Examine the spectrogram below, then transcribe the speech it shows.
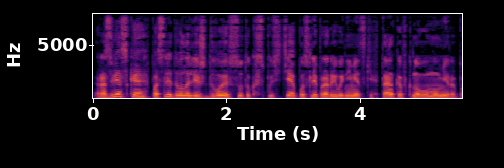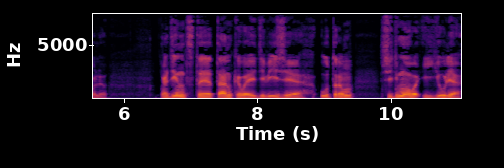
Развязка последовала лишь двое суток спустя после прорыва немецких танков к Новому Мирополю. 11-я танковая дивизия утром 7 июля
